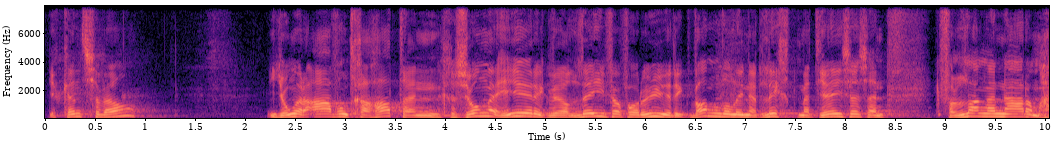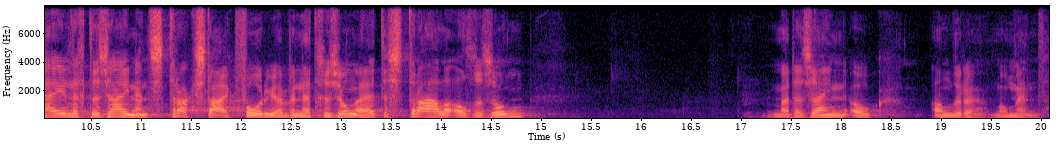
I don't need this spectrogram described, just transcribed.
Je kent ze wel. Een jongerenavond gehad en gezongen. Heer, ik wil leven voor u. Ik wandel in het licht met Jezus. En ik verlang naar om heilig te zijn. En straks sta ik voor u. Hebben we net gezongen. Hè? Te stralen als de zon. Maar er zijn ook andere momenten.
